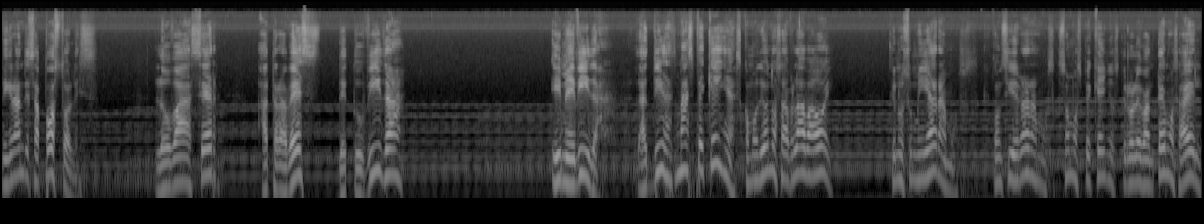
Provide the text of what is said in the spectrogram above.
ni grandes apóstoles. Lo va a hacer a través de tu vida y mi vida. las vidas más pequeñas, como Dios nos hablaba hoy, que nos humilláramos, que consideráramos que somos pequeños, que lo levantemos a Él.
